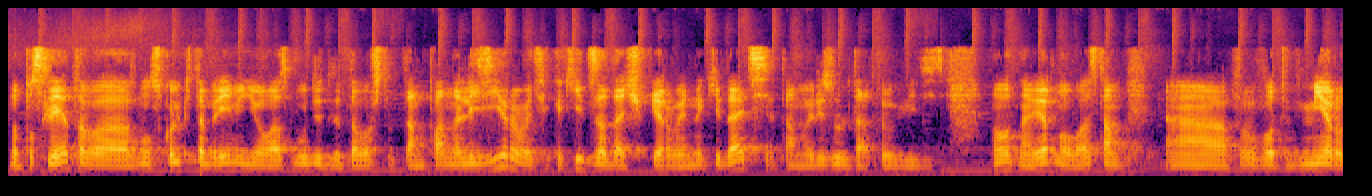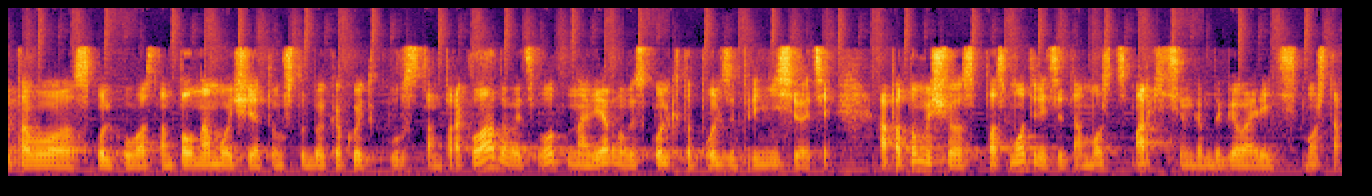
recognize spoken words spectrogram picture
но после этого, ну, сколько-то времени у вас будет для того, чтобы там поанализировать и какие-то задачи первые накидать, там, и результаты увидеть. Ну, вот, наверное, у вас там э, вот в меру того, сколько у вас там полномочий о том, чтобы какой-то курс там прокладывать, вот, наверное, вы сколько-то пользы принесете. А потом еще посмотрите, там, может, с маркетингом договоритесь, может, там,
